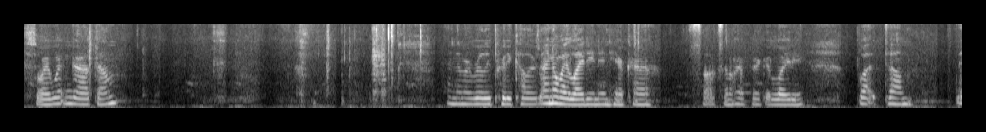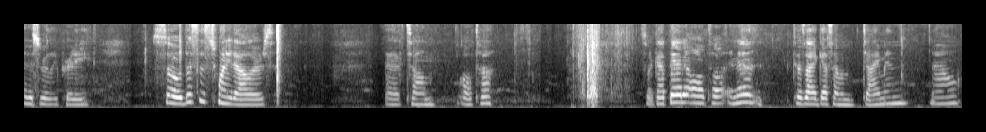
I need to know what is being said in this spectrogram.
So I went and got them. And them are really pretty colors. I know my lighting in here kind of sucks. I don't have very good lighting but um, it is really pretty so this is $20 at um, Ulta so I got that at Ulta and then because I guess I'm diamond now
